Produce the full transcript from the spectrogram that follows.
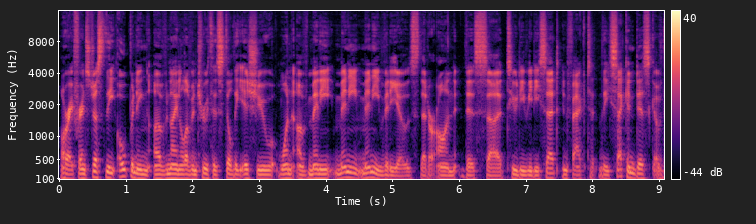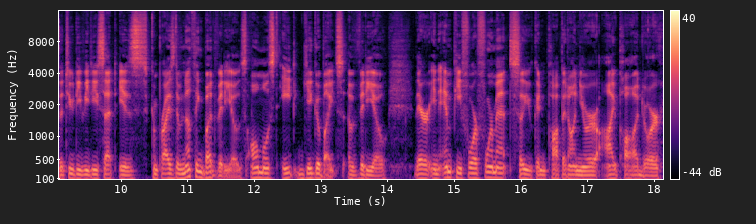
All right, friends, just the opening of 9 11 Truth is still the issue, one of many, many, many videos that are on this uh, two DVD set. In fact, the second disc of the two DVD set is comprised of nothing but videos, almost 8 gigabytes of video. They're in MP4 format, so you can pop it on your iPod or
